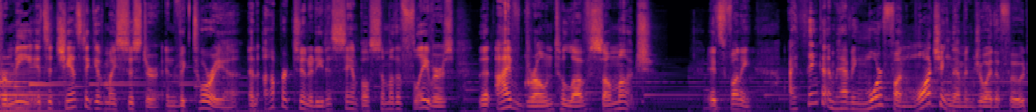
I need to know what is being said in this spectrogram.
For me, it's a chance to give my sister and Victoria an opportunity to sample some of the flavors that I've grown to love so much. It's funny, I think I'm having more fun watching them enjoy the food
